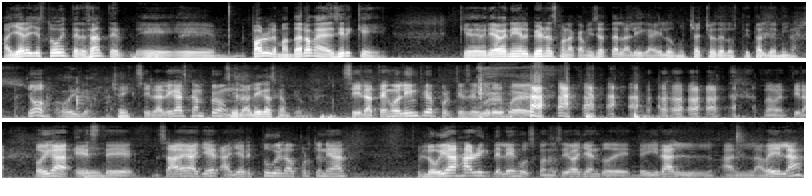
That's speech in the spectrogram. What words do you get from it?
Ayer ella estuvo interesante. Eh, eh, Pablo le mandaron a decir que, que debería venir el viernes con la camiseta de la liga, ahí los muchachos del hospital de niños. Yo, Oiga. Sí. si la liga es campeón. Si la liga es campeón. Si la tengo limpia, porque seguro el jueves. no, mentira. Oiga, este, ¿sabe? Ayer, ayer tuve la oportunidad. Lo vi a Harry de lejos cuando se iba yendo de, de ir al, a la vela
